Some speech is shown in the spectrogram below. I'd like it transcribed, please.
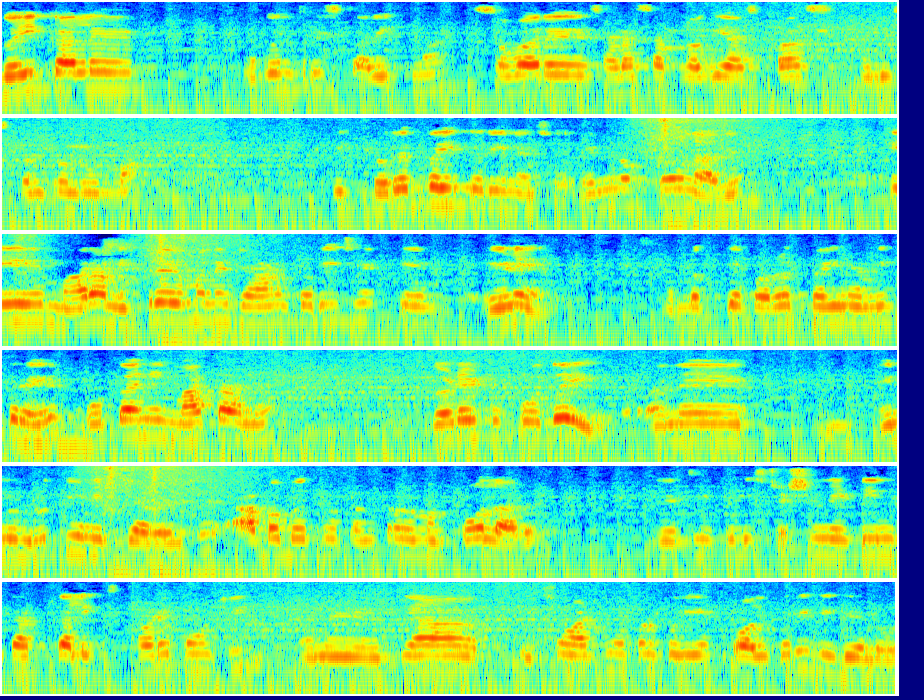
ગઈકાલે ઓગણત્રીસ તારીખમાં સવારે સાડા સાત વાગ્યા આસપાસ પોલીસ કંટ્રોલ રૂમમાં એક ભરતભાઈ કરીને છે, એમનો ફોન આવ્યો કે મારા મિત્રએ મને જાણ કરી છે કે એણે, મતલબ કે ભરતભાઈના મિત્રએ પોતાની માતાને ગળે ટૂંકો દઈ અને એનું મૃત્યુ નિપજાવેલ છે. આ બાબતનો કંટ્રોલમાં કોલ આવે જેથી પોલીસ સ્ટેશનની ટીમ તાત્કાલિક સ્થળે પહોંચી અને ત્યાં એકસો આઠને પણ કોઈએ કોલ કરી દીધેલો,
